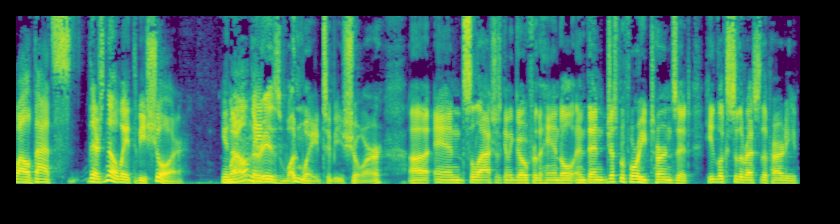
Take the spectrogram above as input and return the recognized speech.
Well, that's. There's no way to be sure. You know? Well, there Maybe- is one way to be sure. Uh, and Slash is going to go for the handle, and then just before he turns it, he looks to the rest of the party.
